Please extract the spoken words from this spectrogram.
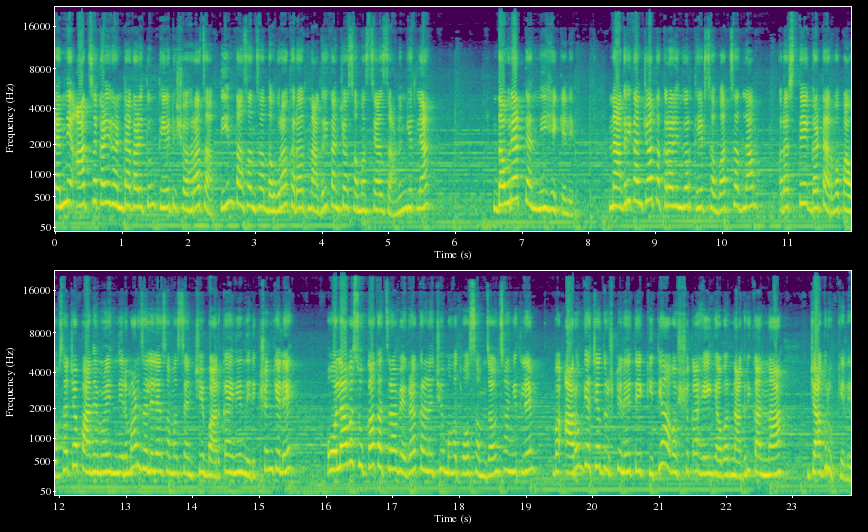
त्यांनी आज सकाळी घंटागाडीतून थेट शहराचा तीन तासांचा दौरा करत नागरिकांच्या समस्या जाणून घेतल्या. दौऱ्यात त्यांनी हे केले. नागरिकांच्या तक्रारींवर थेट संवाद साधला. रस्ते गटार व पावसाच्या पाण्यामुळे निर्माण झालेल्या समस्यांचे बारकाईने निरीक्षण केले. ओला व सुका कचरा वेगळा करण्याचे महत्त्व समजावून सांगितले व आरोग्याच्या दृष्टीने ते किती आवश्यक आहे यावर नागरिकांना जागरूक केले.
